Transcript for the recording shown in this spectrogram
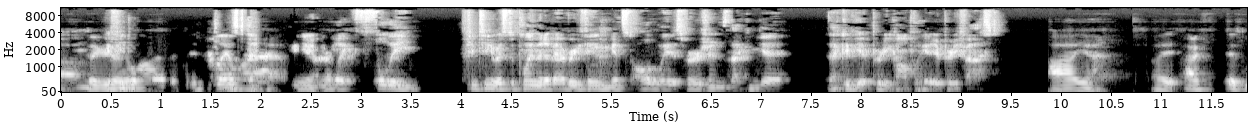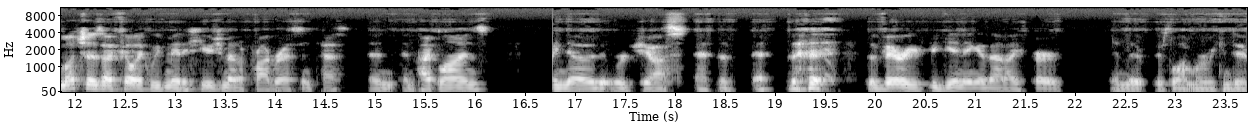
Um, so a lot full stack, you know, like fully continuous deployment of everything against all the latest versions, that can get that could get pretty complicated pretty fast. Ah, uh, yeah. I, I, as much as I feel like we've made a huge amount of progress in tests and, and pipelines, I know that we're just at the at the, the very beginning of that iceberg, and there, there's a lot more we can do.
